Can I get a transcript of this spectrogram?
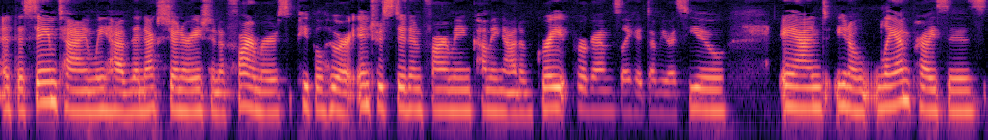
At the same time, we have the next generation of farmers, people who are interested in farming coming out of great programs like at WSU. And, you know, land prices,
